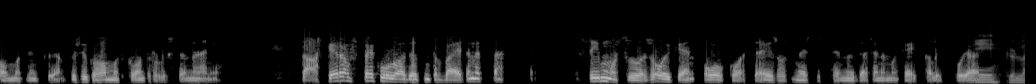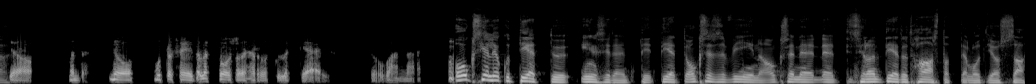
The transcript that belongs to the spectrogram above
hommat nykyään, pysyykö hommat kontrollissa ja näin. Ja taas kerran spekulaatiot, mutta väitän, että Simmonsilla olisi oikein ok, että ei se olisi messissä ja myytäisi enemmän keikkalippuja. Niin, kyllä. Ja, joo, mutta se ei tälle toiselle herralle kyllä käy. Se on vähän näin. Onko siellä joku tietty incidentti, tietty, onko se se viina, onko se ne, ne siellä on tietyt haastattelut, jossa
